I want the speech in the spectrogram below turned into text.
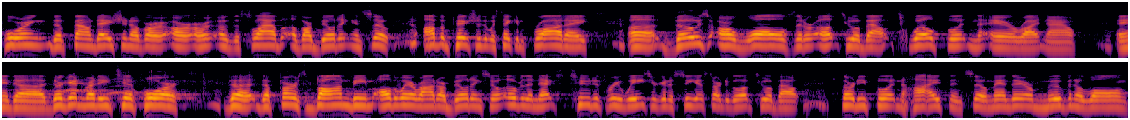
pouring the foundation of our, our, our, the slab of our building. And so I have a picture that was taken Friday. Uh, those are walls that are up to about 12 foot in the air right now. And uh, they're getting ready to pour the, the first bond beam all the way around our building. So over the next two to three weeks, you're going to see it start to go up to about 30 foot in height. And so, man, they are moving along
